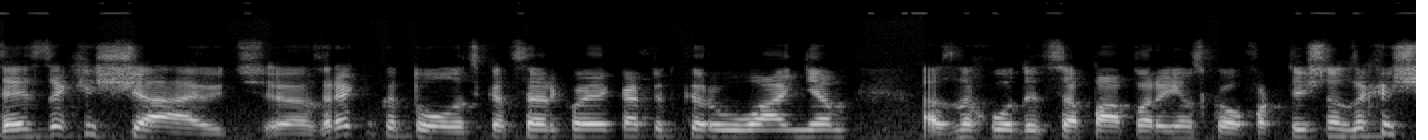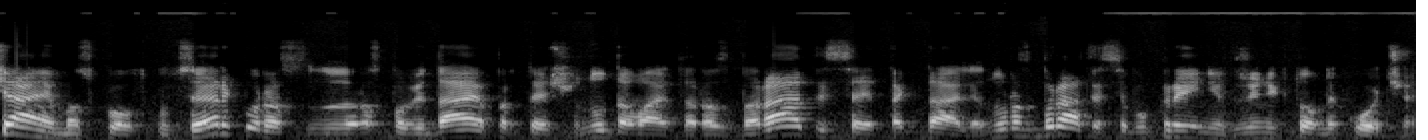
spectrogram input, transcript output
десь захищають Е, греко-католицька церква, яка під керуванням знаходиться папа римського, фактично захищає московську церкву, розповідає про те, що ну давайте розбиратися і так далі. Ну розбиратися в Україні вже ніхто не хоче.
